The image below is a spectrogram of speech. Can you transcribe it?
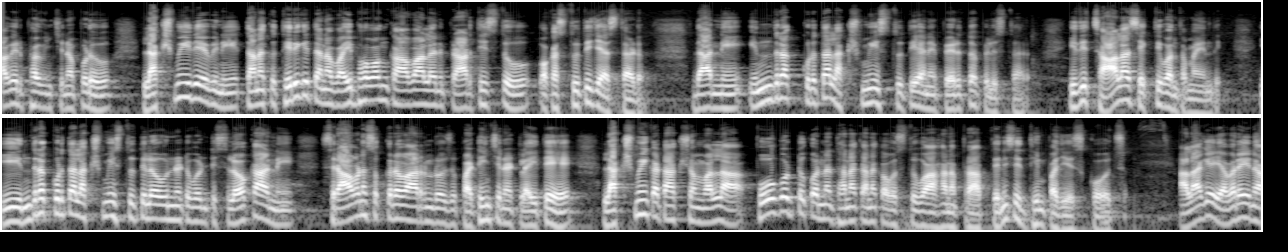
ఆవిర్భవించినప్పుడు లక్ష్మీదేవిని తనకు తిరిగి తన వైభవం కావాలని ప్రార్థిస్తూ ఒక స్థుతి చేస్తాడు. దాన్ని ఇంద్రకృత లక్ష్మీ స్థుతి అనే పేరుతో పిలుస్తారు. ఇది చాలా శక్తివంతమైంది. ఈ ఇంద్రకృత లక్ష్మీ స్థుతిలో ఉన్నటువంటి శ్లోకాన్ని శ్రావణ శుక్రవారం రోజు పఠించినట్లయితే లక్ష్మీ కటాక్షం వల్ల పోగొట్టుకున్న ధన కనక వస్తు వాహన ప్రాప్తిని సిద్ధింపజేసుకోవచ్చు. అలాగే ఎవరైనా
